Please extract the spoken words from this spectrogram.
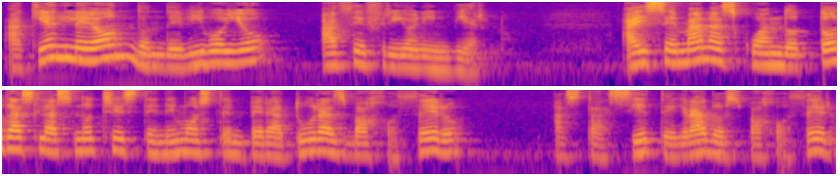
Aquí en León, donde vivo yo, hace frío en invierno. Hay semanas cuando todas las noches tenemos temperaturas bajo cero, hasta 7 grados bajo cero.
